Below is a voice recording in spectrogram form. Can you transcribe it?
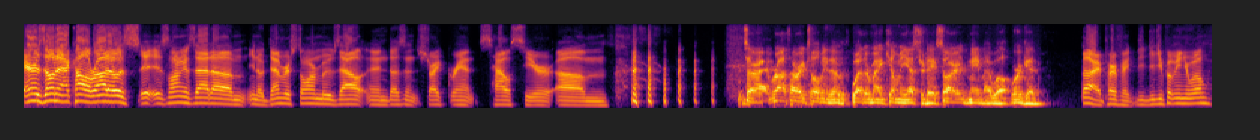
Arizona at Colorado is as long as that um you know Denver Storm moves out and doesn't strike Grant's house here. Um It's all right. Roth already told me the weather might kill me yesterday, so I made my will. We're good. All right, perfect. Did, did you put me in your will?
